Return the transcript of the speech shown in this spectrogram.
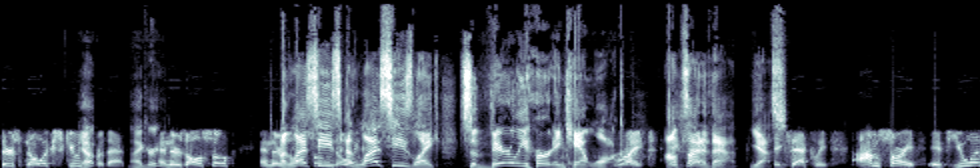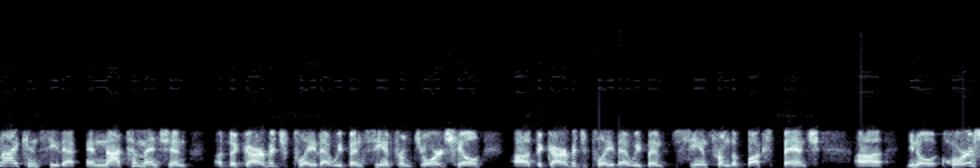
There's no excuse Yep, for that. I agree. And there's also and there's unless he's no unless he's like severely hurt and can't walk. Right. Outside of that, yes. Exactly. I'm sorry if you and I can see that, and not to mention uh, the garbage play that we've been seeing from George Hill, uh, the garbage play that we've been seeing from the Bucks bench. Uh, you know, Horst.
